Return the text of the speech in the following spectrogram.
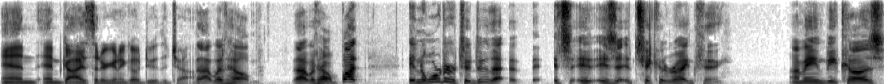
and and guys that are going to go do the job That would help. That would help. But in order to do that, it's it is a chicken or egg thing. I mean, because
